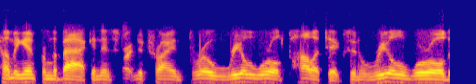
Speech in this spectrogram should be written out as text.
coming in from the back and then starting to try and throw real world politics and real world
